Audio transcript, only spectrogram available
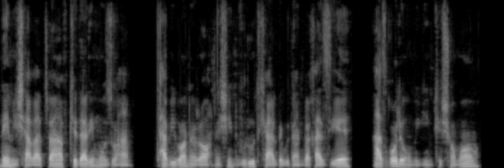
نمی شود رفت که در این موضوع هم طبیبان راهنشین ورود کرده بودند به قضیه. از قول او میگیم که شما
